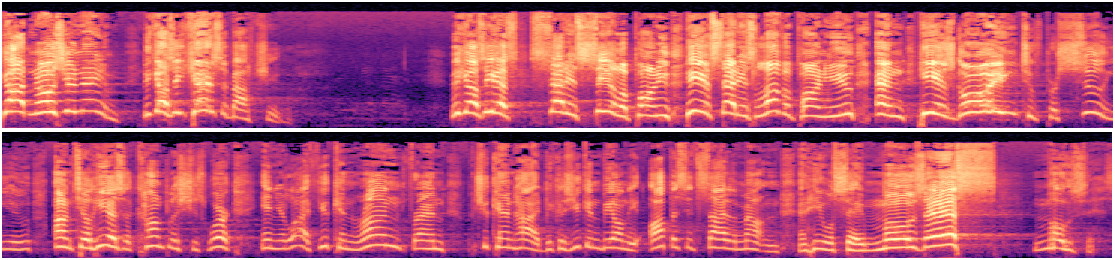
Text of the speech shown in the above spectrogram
God knows your name because He cares about you. Because he has set his seal upon you, he has set his love upon you, and he is going to pursue you until he has accomplished his work in your life. You can run, friend, but you can't hide because you can be on the opposite side of the mountain and he will say, Moses, Moses.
